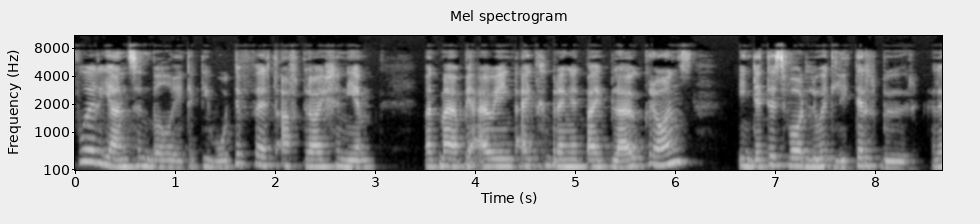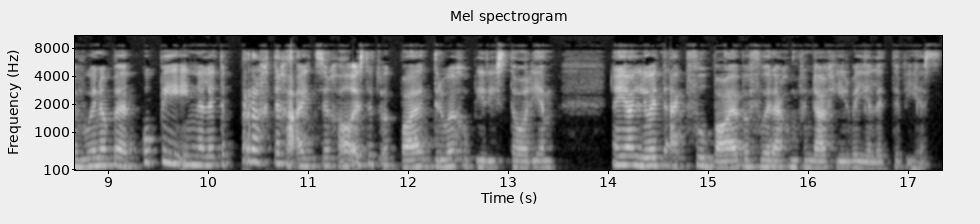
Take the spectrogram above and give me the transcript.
voor Jansenwil het ek die Waterford afdraai geneem wat my op die ou end uitgebring het by Bloukraans en dit is waar Loot Liter boer. Hulle woon op 'n koppie en hulle het 'n pragtige uitsig al is dit ook baie droog op hierdie stadium. Nou ja Loot, ek voel baie bevoorreg om vandag hier by julle te wees.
